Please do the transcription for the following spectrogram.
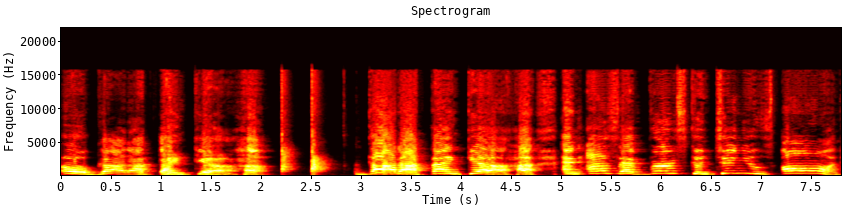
Oh, God, I thank you. Um, God, I thank you. And as that verse continues on,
